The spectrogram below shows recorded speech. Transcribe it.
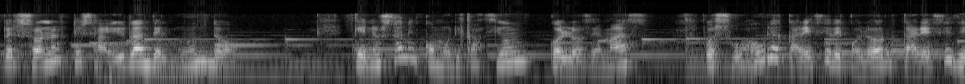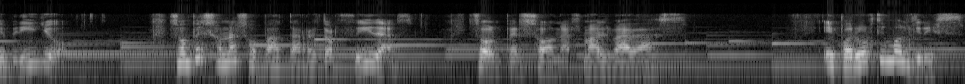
personas que se aíslan del mundo, que no están en comunicación con los demás, pues su aura carece de color, carece de brillo, son personas opacas, retorcidas. Son personas malvadas. Y por último el gris.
